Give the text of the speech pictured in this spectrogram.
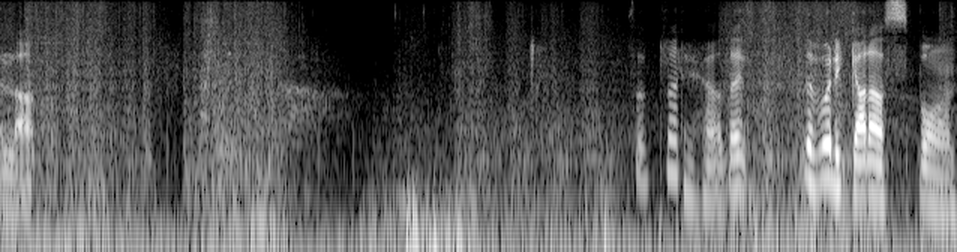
a lot. For bloody hell, they, they've already got our spawn.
